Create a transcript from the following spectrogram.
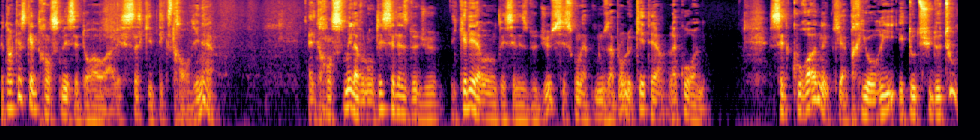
Maintenant, qu'est-ce qu'elle transmet, cette Et c'est ça qui est extraordinaire. Elle transmet la volonté céleste de Dieu. Et quelle est la volonté céleste de Dieu? C'est ce qu'on nous appelons le Keter, la couronne. Cette couronne qui, a priori, est au-dessus de tout.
